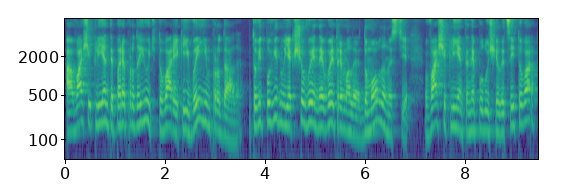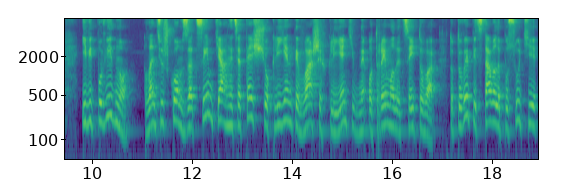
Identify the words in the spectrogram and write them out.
а ваші клієнти перепродають товар, який ви їм продали, то відповідно, якщо ви не витримали домовленості, ваші клієнти не отримали цей товар, і відповідно. Ланцюжком за цим тягнеться те, що клієнти ваших клієнтів не отримали цей товар. Тобто ви підставили по суті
